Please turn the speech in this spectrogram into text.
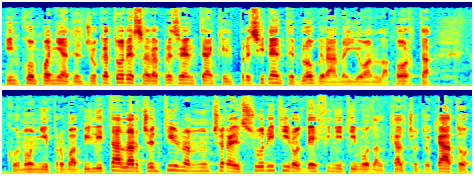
In compagnia del giocatore sarà presente anche il presidente blaugrana Joan Laporta. Con ogni probabilità l'argentino annuncerà il suo ritiro definitivo dal calcio giocato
